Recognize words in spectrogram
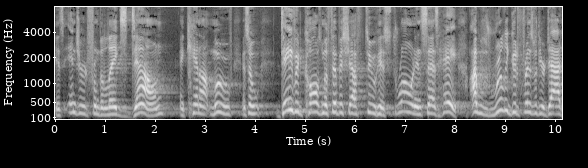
is injured from the legs down and cannot move. And so David calls Mephibosheth to his throne and says, Hey, I was really good friends with your dad.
